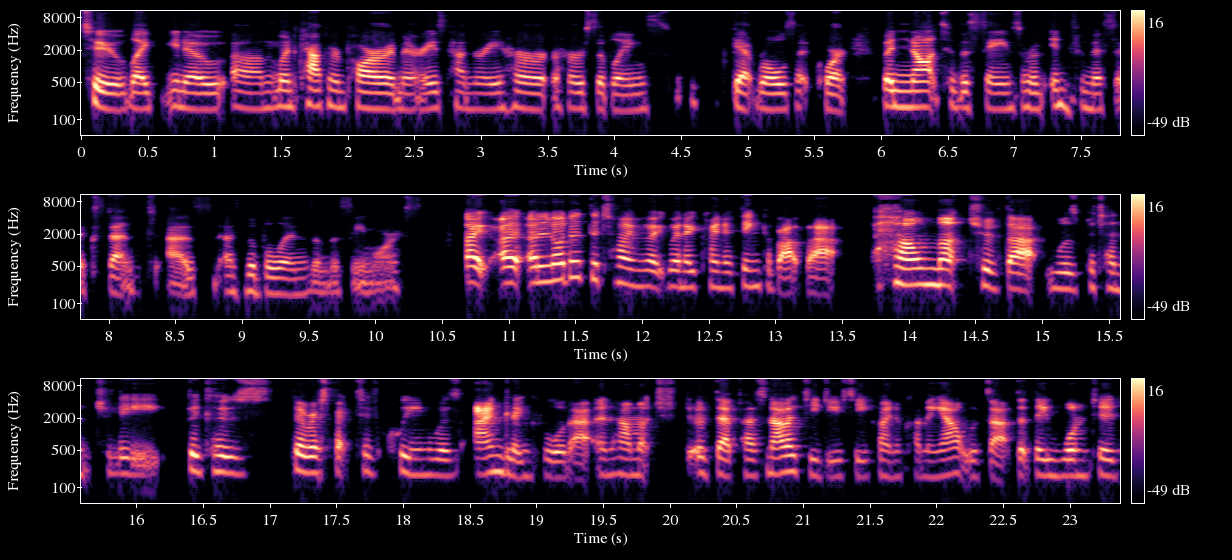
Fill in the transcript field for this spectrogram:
too. Like, you know, um, when Catherine Parr marries Henry, her her siblings get roles at court, but not to the same sort of infamous extent as as the Boleyns and the Seymours. I, I a lot of the time, like when I kind of think about that, how much of that was potentially because the respective queen was angling for that and how much of their personality do you see kind of coming out with that that they wanted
